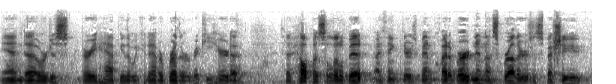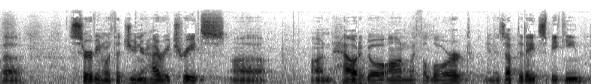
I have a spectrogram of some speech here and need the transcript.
And uh, we're just very happy that we could have our brother Ricky here to to help us a little bit. I think there's been quite a burden in us brothers, especially uh, serving with the junior high retreats uh, on how to go on with the Lord in His up to date speaking.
